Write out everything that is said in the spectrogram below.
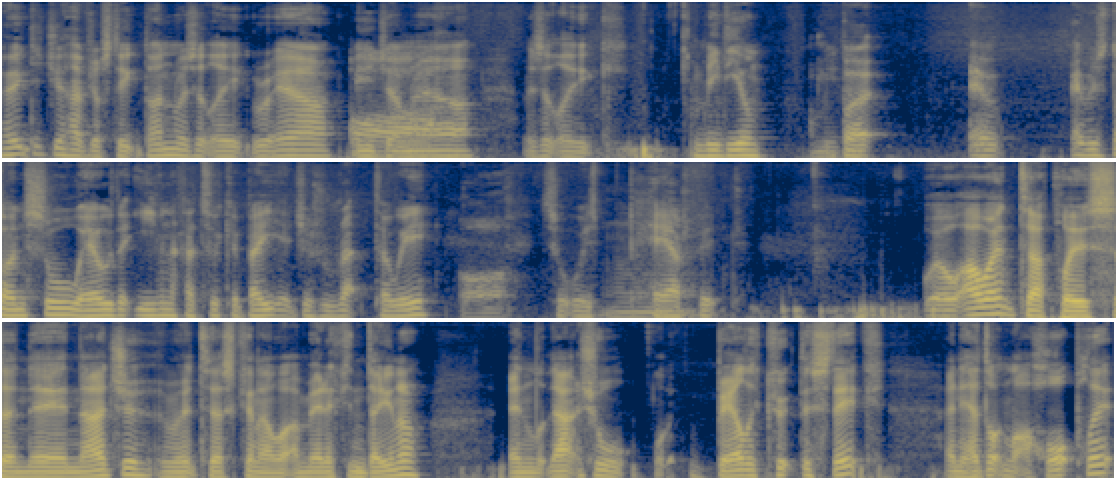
How did you have your steak done? Was it like rare, medium Oh. rare? Was it like? Medium. medium? but it, it was done so well that even if I took a bite, it just ripped away. oh, So it was Mm. perfect. Well, I went to a place in uh, Naju and went to this kind of like American diner, and the actual like, barely cooked the steak, and they had it on like a hot plate,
